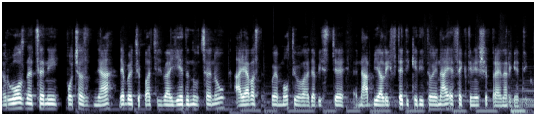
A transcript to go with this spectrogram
rôzne ceny počas dňa. Nebudete platiť iba jednu cenu a ja vás budem motivovať, aby ste nabíjali vtedy, kedy to je najefektívnejšie pre energetiku.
